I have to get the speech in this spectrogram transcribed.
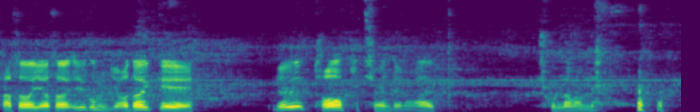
다섯, 여섯, 일곱, 여덟 개를 더 붙이면 되나? 아, 졸라 많네.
